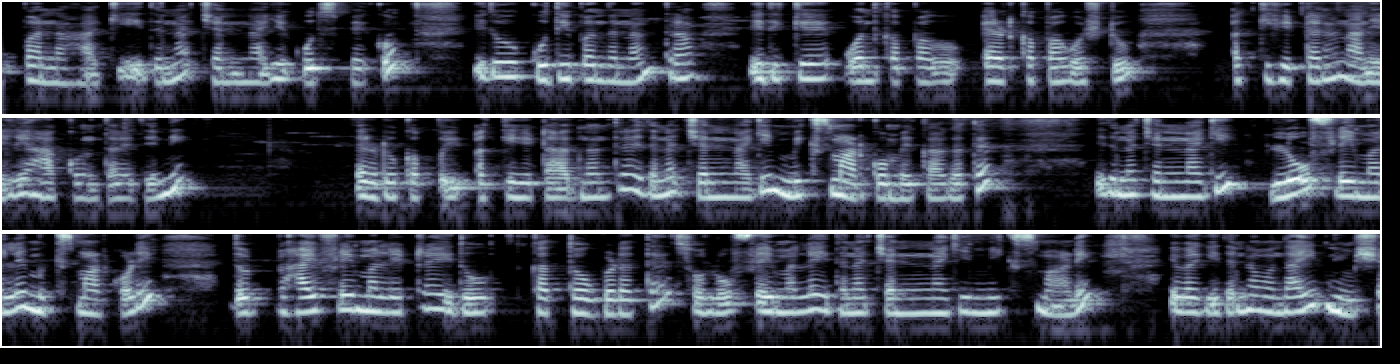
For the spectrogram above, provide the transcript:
ಉಪ್ಪನ್ನು ಹಾಕಿ ಇದನ್ನು ಚೆನ್ನಾಗಿ ಕುದಿಸ್ಬೇಕು. ಇದು ಕುದಿ ಬಂದ ನಂತರ ಇದಕ್ಕೆ ಒಂದು ಕಪ್ ಆಗೋ ಎರಡು ಕಪ್ ಆಗುವಷ್ಟು ಅಕ್ಕಿ ಹಿಟ್ಟನ್ನು ನಾನಿಲ್ಲಿ ಹಾಕ್ಕೊತಾ ಇದ್ದೀನಿ. ಎರಡು ಕಪ್ ಅಕ್ಕಿ ಹಿಟ್ಟು ಆದ ನಂತರ ಇದನ್ನು ಚೆನ್ನಾಗಿ ಮಿಕ್ಸ್ ಮಾಡ್ಕೊಬೇಕಾಗತ್ತೆ. ಇದನ್ನು ಚೆನ್ನಾಗಿ ಲೋ ಫ್ಲೇಮಲ್ಲೇ ಮಿಕ್ಸ್ ಮಾಡ್ಕೊಳ್ಳಿ. ದೊಡ್ಡ ಹೈ ಫ್ಲೇಮಲ್ಲಿಟ್ಟರೆ ಇದು ಕತ್ತೋಗ್ಬಿಡುತ್ತೆ ಸೊ ಲೋ ಫ್ಲೇಮಲ್ಲೇ ಇದನ್ನು ಚೆನ್ನಾಗಿ ಮಿಕ್ಸ್ ಮಾಡಿ ಇವಾಗ ಇದನ್ನು ಒಂದು ಐದು ನಿಮಿಷ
